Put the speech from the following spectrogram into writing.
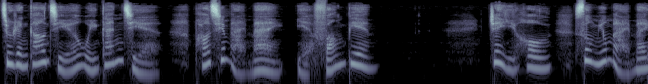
就认高洁为干姐，跑起买卖也方便。这以后，宋明买卖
